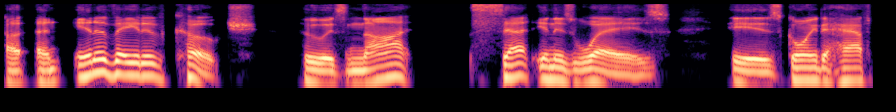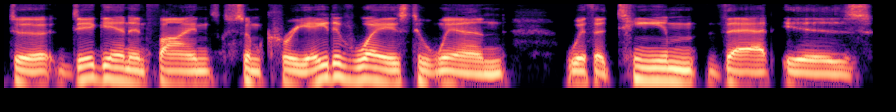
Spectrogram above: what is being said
a, an innovative coach who is not set in his ways is going to have to dig in and find some creative ways to win with a team that is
